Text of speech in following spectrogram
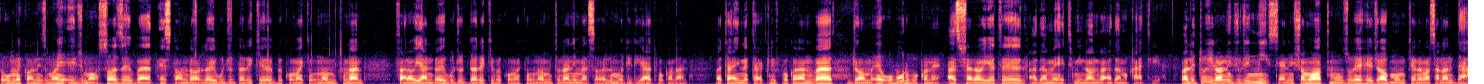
که اون مکانیزم های اجماع ساز و استانداردهایی وجود داره که به کمک اونا می‌تونن فرایندهایی وجود داره که به کمک اونا می‌تونن این مسائل مدیریت بکنن و تعیین تکلیف بکنن و جامعه عبور بکنه از شرایط عدم اطمینان و عدم قطعیت. ولی تو ایران اینجوری نیست. یعنی شما موضوع هجاب ممکنه مثلا ده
